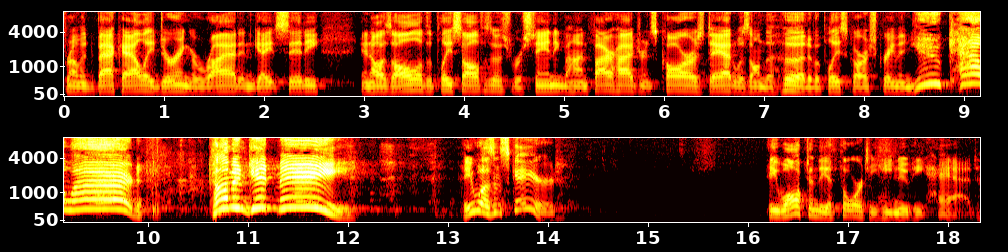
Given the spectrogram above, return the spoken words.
from a back alley during a riot in Gate City. And as all of the police officers were standing behind fire hydrants, cars, Dad was on the hood of a police car screaming, You coward! Come and get me! He wasn't scared. He walked in the authority he knew he had.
